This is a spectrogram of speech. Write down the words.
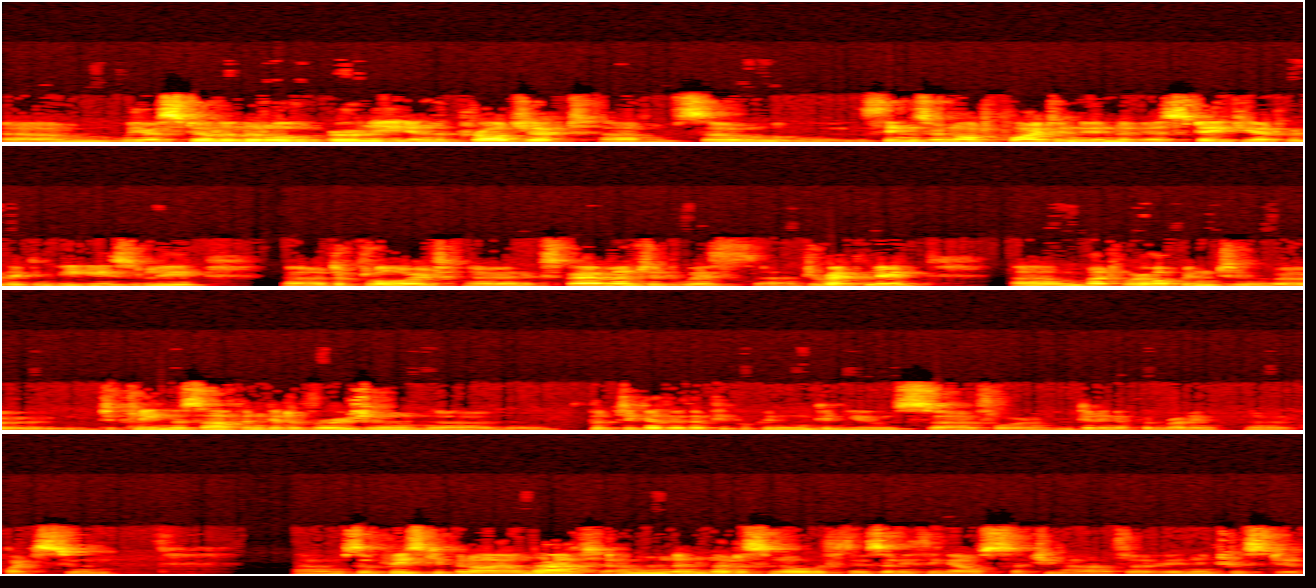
Um, we are still a little early in the project, um, so things are not quite in, in, a state yet where they can be easily uh, deployed and experimented with uh, directly. Um, but we're hoping to uh, to clean this up and get a version uh, put together that people can can use uh, for getting up and running uh, quite soon. Um, so please keep an eye on that and, and, let us know if there's anything else that you have an interest in.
